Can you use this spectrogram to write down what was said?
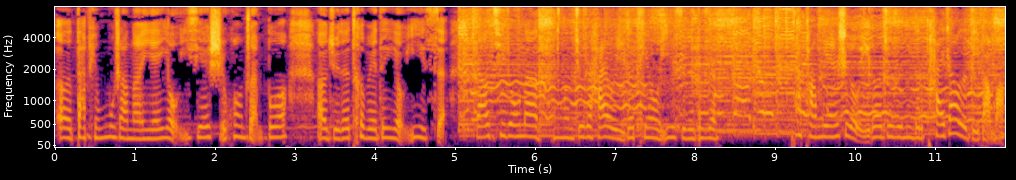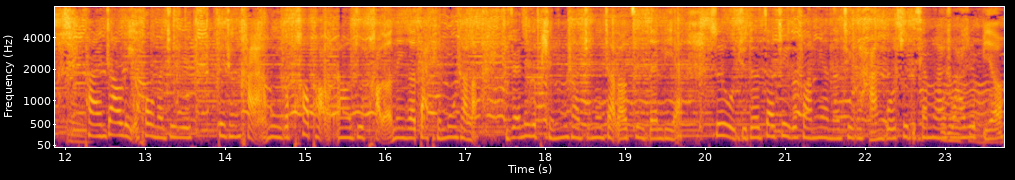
呃大屏幕上呢，也有一些实况转播，呃，觉得特别的有意思。然后其中呢，嗯，就是还有一个挺有意思的，就是。它旁边是有一个就是那个拍照的地方嘛，拍完照了以后呢，就是变成海洋的一个泡泡，然后就跑到那个大屏幕上了。你在那个屏幕上就能找到自己的脸，所以我觉得在这个方面呢，这个韩国做的相对来说还是比较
